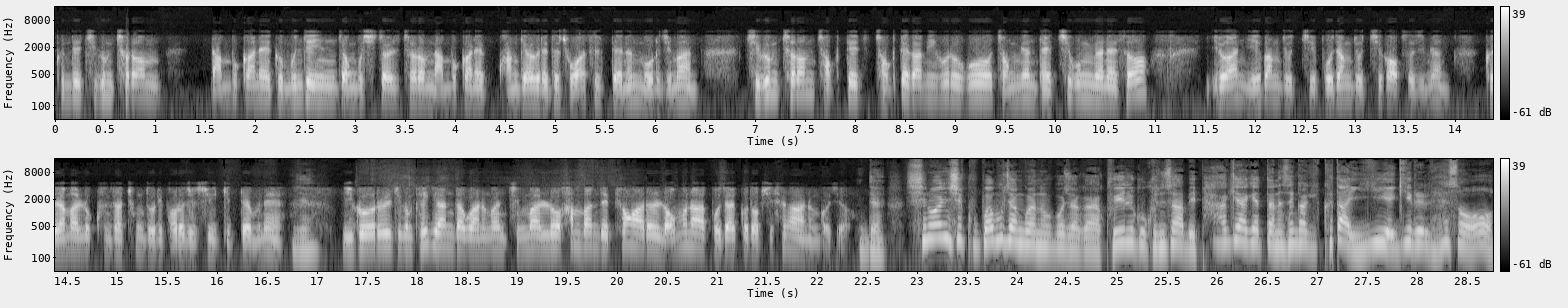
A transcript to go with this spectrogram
근데 지금처럼 남북 간의 그 문재인 정부 시절처럼 남북 간의 관계가 그래도 좋았을 때는 모르지만 지금처럼 적대 적대감이 흐르고 정면 대치 국면에서 이러한 예방 조치, 보장 조치가 없어지면 그야말로 군사 충돌이 벌어질 수 있기 때문에 예. 이거를 지금 폐기한다고 하는 건 정말로 한반도의 평화를 너무나 보잘것없이 생각하는 거죠. 네. 신원식 국방부 장관 후보자가 9.19 군사합의 파기하겠다는 생각이 크다 이 얘기를 해서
